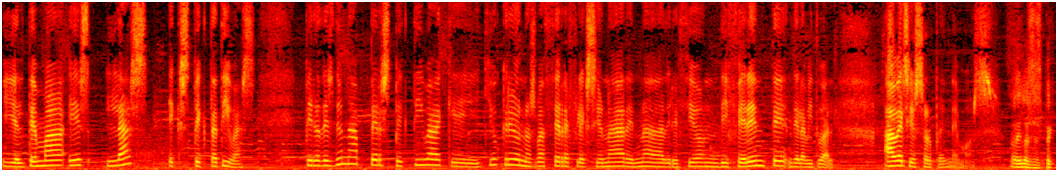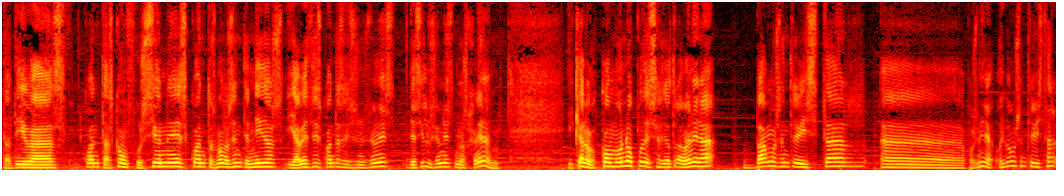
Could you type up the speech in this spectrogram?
y el tema es las expectativas, pero desde una perspectiva que yo creo nos va a hacer reflexionar en una dirección diferente de la habitual. A ver si os sorprendemos. Hay las expectativas, cuántas confusiones, cuántos malos entendidos y a veces cuántas desilusiones, nos generan. Y claro, como no puede ser de otra manera, vamos a entrevistar a... Pues mira, hoy vamos a entrevistar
